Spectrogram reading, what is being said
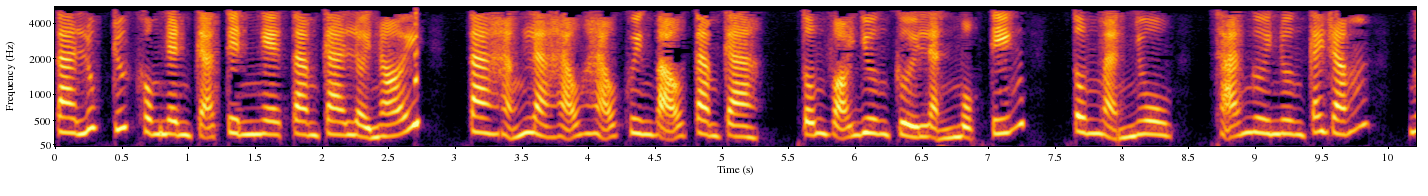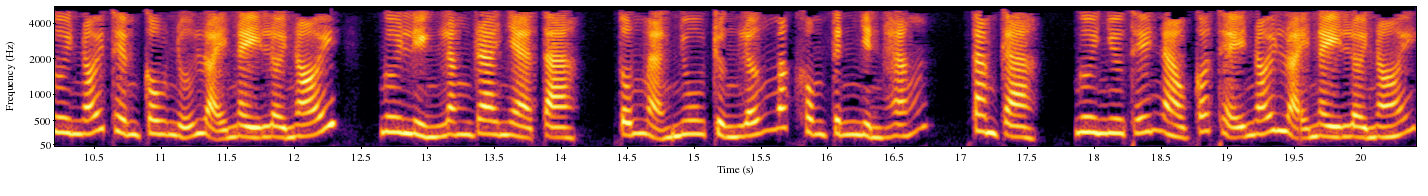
ta lúc trước không nên cả tin nghe tam ca lời nói, ta hẳn là hảo hảo khuyên bảo tam ca, tôn võ dương cười lạnh một tiếng, tôn mạng nhu, thả ngươi nương cái rắm, ngươi nói thêm câu nữa loại này lời nói, ngươi liền lăn ra nhà ta, tôn mạng nhu trừng lớn mắt không tin nhìn hắn, tam Cà, ngươi như thế nào có thể nói loại này lời nói,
